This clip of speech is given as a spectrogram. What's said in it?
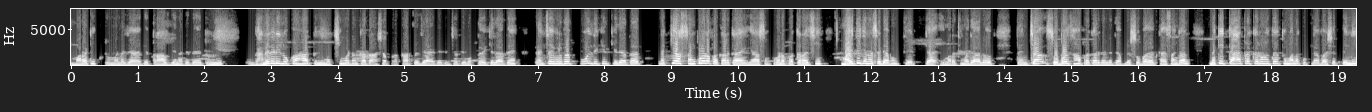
मराठी कुटुंबांना जे आहे ते त्रास देण्यात येते तुम्ही घाणेरडी लोक आहात. तुम्ही मच्छी मटण खाता. अशा प्रकारचं जे आहे ते त्यांच्यावरती वक्तव्य केले जाते त्यांच्या विरोधात पोल देखील केले जातात. नक्की हा संपूर्ण प्रकार काय या संपूर्ण प्रकाराची माहिती घेण्यासाठी आपण थेट त्या इमारतीमध्ये आलो त्यांच्यासोबत हा प्रकार घडला. ते आपल्यासोबत आहेत. काय सांगाल? नक्की काय प्रकरण होतं? तुम्हाला कुठल्या भाषेत त्यांनी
